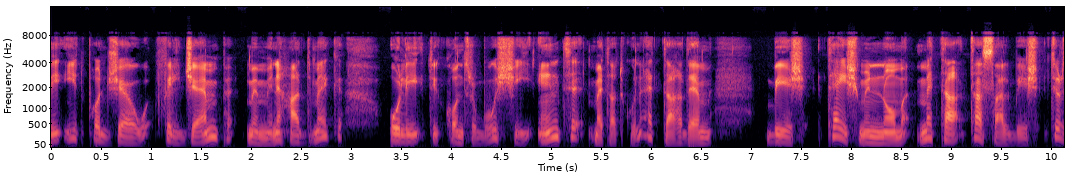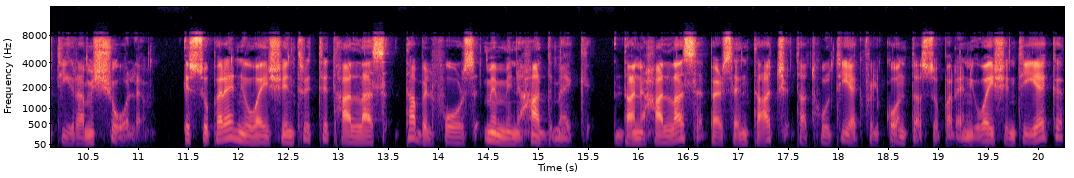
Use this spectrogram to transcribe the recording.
li jitpoġġew fil-ġenb minn min iħaddmek u li tikkontribwixxi int meta tkun qed taħdem biex tgħix minnhom meta tasal biex tirtira mix-xogħol. Is-superannuation trid titħallas tabilfors minn min iħaddmek. Dan iħallas persentaġġ tad-dħul tiegħek fil-kont ta' superannuation tiegħek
